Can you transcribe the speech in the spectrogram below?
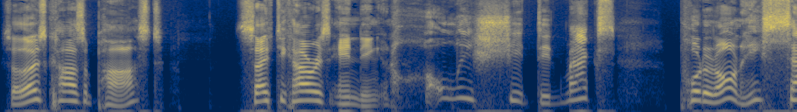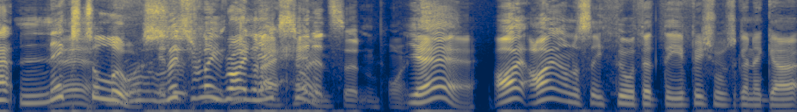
So those cars are passed. Safety car is ending, and holy shit, did Max put it on? He sat next Yeah. to Lewis. Literally He- he right got next to him. at certain points. Yeah, I, I honestly thought that the officials were going to go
